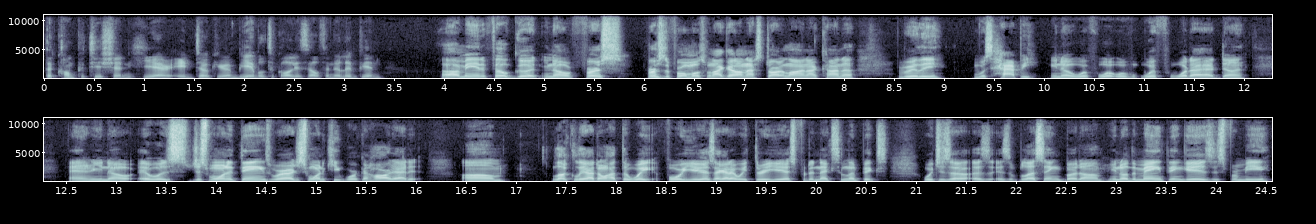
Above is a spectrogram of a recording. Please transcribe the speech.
the competition here in Tokyo and be able to call yourself an Olympian? I mean, it felt good. You know, first first and foremost, when I got on that start line, I kind of really was happy, you know, with what with, with what I had done. And, you know, it was just one of the things where I just want to keep working hard at it. Um, luckily, I don't have to wait four years. I got to wait three years for the next Olympics, which is a, is, is a blessing. But, um, you know, the main thing is, is for me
